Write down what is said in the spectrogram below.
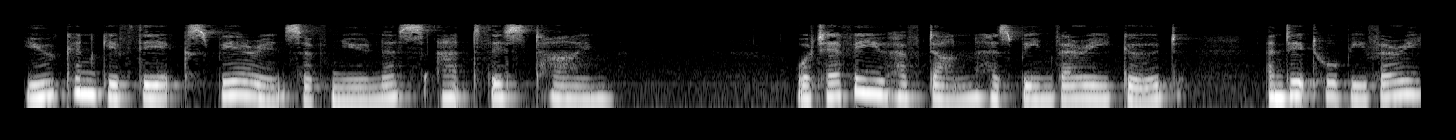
You can give the experience of newness at this time. Whatever you have done has been very good, and it will be very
